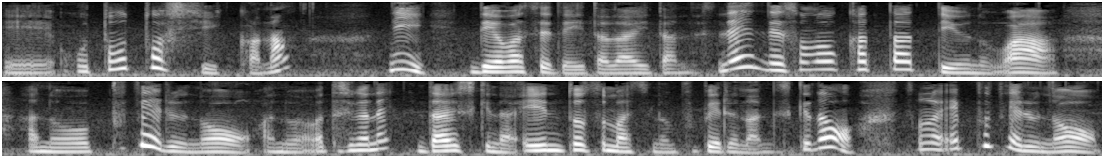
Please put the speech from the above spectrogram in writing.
えー、一昨年かな？に出会わせていただいたんですね。で、その方っていうのは、あの、プペルの、あの、私がね、大好きな煙突町のプペルなんですけど、そのえプペルの、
